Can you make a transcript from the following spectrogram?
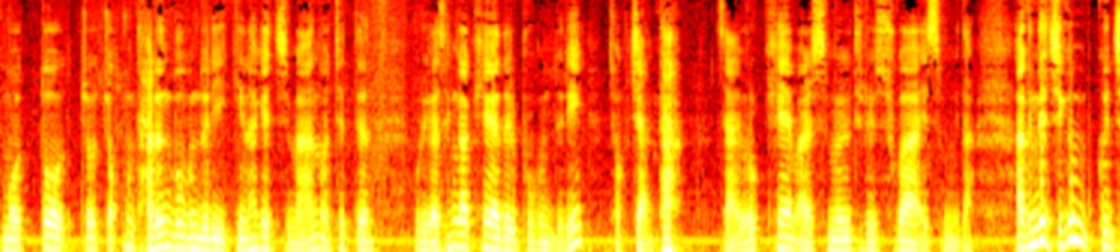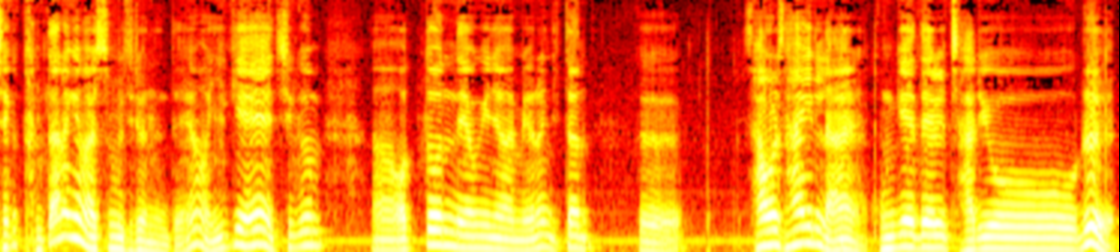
뭐또 조금 다른 부분들이 있긴 하겠지만 어쨌든 우리가 생각해야 될 부분들이 적지 않다. 자, 이렇게 말씀을 드릴 수가 있습니다. 아, 근데 지금 그 제가 간단하게 말씀을 드렸는데요. 이게 지금 어, 어떤 내용이냐면은 일단 그 4월 4일 날 공개될 자료를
